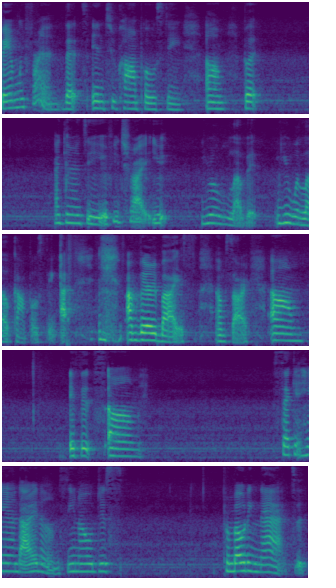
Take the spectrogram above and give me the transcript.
family friend that's into composting. Um, but I guarantee you, if you try you, you'll love it. You will love composting. I, I'm very biased. I'm sorry. Um, if it's um, secondhand items, you know, just promoting that to,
